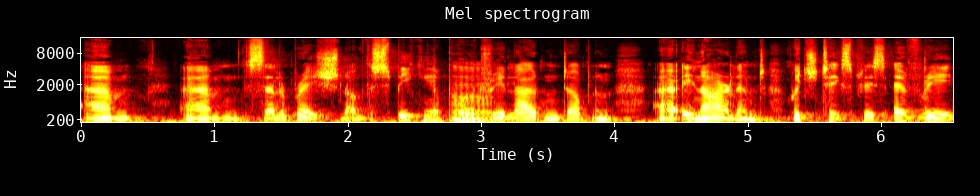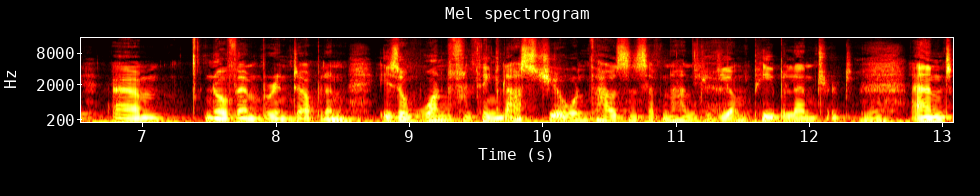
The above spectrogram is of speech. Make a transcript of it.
Um, um, celebration of the Speaking of Poetry mm. Aloud in Dublin, uh, in Ireland, which takes place every um, November in Dublin is a wonderful thing. Last year, 1,700 yeah. young people entered, yeah. and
